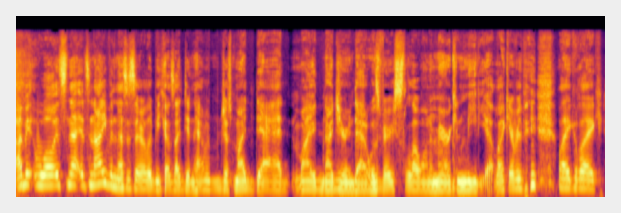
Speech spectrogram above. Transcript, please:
I mean, well, it's not. It's not even necessarily because I didn't have him. Just my dad, my Nigerian dad, was very slow on American media. Like everything, like like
